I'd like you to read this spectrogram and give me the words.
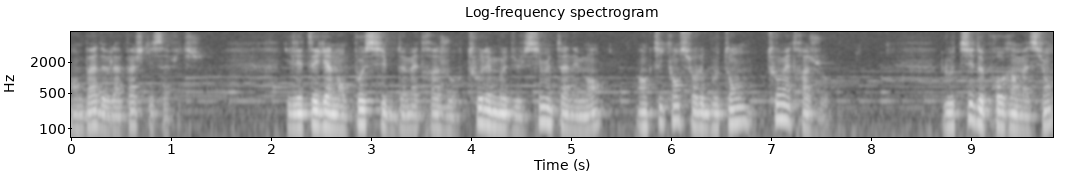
en bas de la page qui s'affiche. Il est également possible de mettre à jour tous les modules simultanément en cliquant sur le bouton Tout mettre à jour. L'outil de programmation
